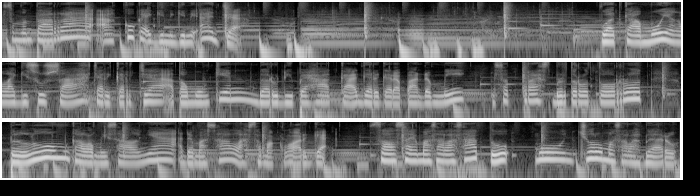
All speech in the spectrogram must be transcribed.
sementara aku kayak gini-gini aja. Buat kamu yang lagi susah cari kerja atau mungkin baru di PHK gara-gara pandemi, stres berturut-turut, belum kalau misalnya ada masalah sama keluarga. Selesai masalah satu, muncul masalah baru.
